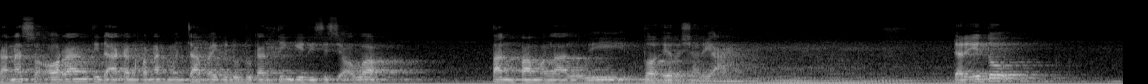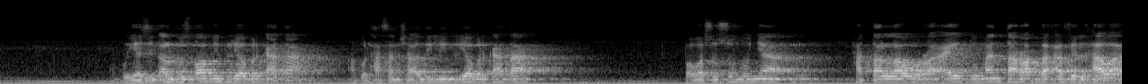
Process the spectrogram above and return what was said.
Karena seorang tidak akan pernah mencapai kedudukan tinggi di sisi Allah tanpa melalui zahir syariah. Dari itu Abu Yazid Al-Bustami beliau berkata, Abu Hasan Syadzili beliau berkata bahwa sesungguhnya hatta law raaitu man tarabba'a fil hawa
